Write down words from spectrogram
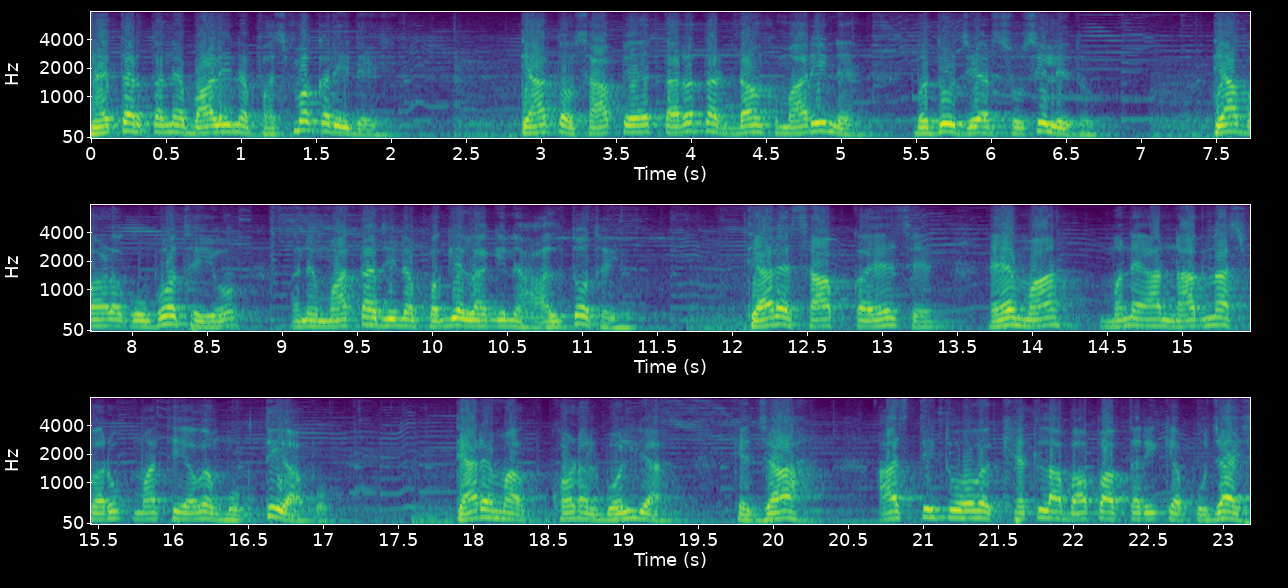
નહીતર તને બાળીને ભસ્મ કરી દઈશ. ત્યાં તો સાપે તરત જ ડંખ મારીને બધું ઝેર સૂસી લીધું. ત્યાં બાળક ઊભો થયો અને માતાજીને પગે લાગીને હાલતો થયો. ત્યારે સાપ કહે છે, હે માં, મને આ નાગના સ્વરૂપમાંથી હવે મુક્તિ આપો. ત્યારે માં ખોડલ બોલ્યા કે, જા, આજથી તું હવે ખેતલા બાપા તરીકે પૂજાઈશ.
